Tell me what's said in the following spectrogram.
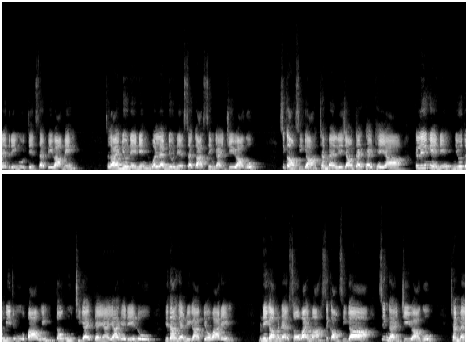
တဲ့သတင်းကိုတင်ဆက်ပေးပါမယ်။စကိုင်းမြို့နယ်နဲ့ဝက်လက်မြို့နယ်အဆက်ကစင်ကန်ကျေးရွာကိုစစ်ကောင်စီကထပ်မံလေကြောင်းတိုက်ခိုက်ခဲ့ရာကလေးငယ်နဲ့မျိုးသမီးတဦးအပါဝင်၃ဦးထိခိုက်ဒဏ်ရာရခဲ့တယ်လို့ဒေသခံတွေကပြောပါတယ်။မနေ့ကမနက်အစောပိုင်းမှာစစ်ကောင်စီကစင်ကန်ကြီးရွာကို ထပ်မံ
